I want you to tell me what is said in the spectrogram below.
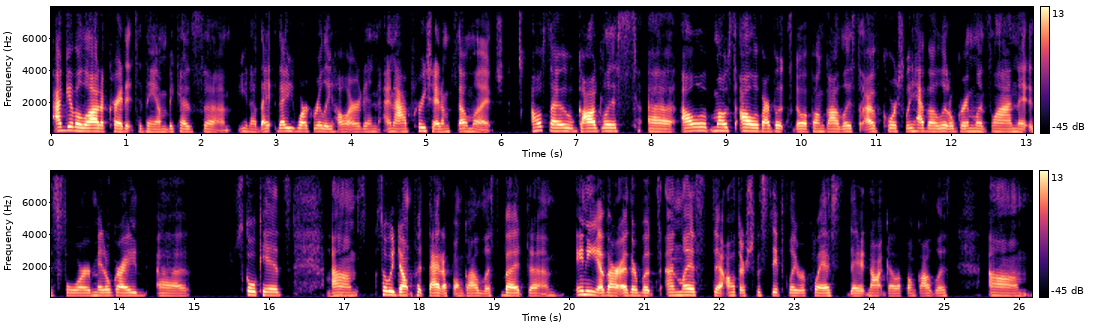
I give a lot of credit to them because, um, you know, they, they work really hard and, and I appreciate them so much. Also, Godless. Uh, all most all of our books go up on Godless. Of course, we have a little Gremlins line that is for middle grade uh, school kids. Mm-hmm. Um, so we don't put that up on Godless, but um, any of our other books, unless the author specifically requests that it not go up on Godless, um,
